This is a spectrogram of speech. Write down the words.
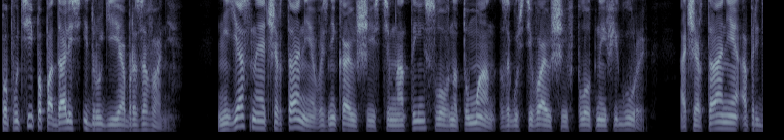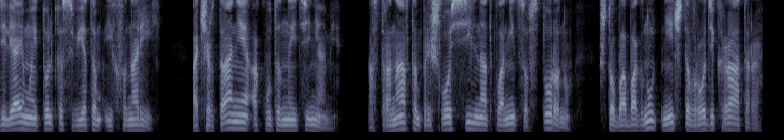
По пути попадались и другие образования. Неясные очертания, возникающие из темноты, словно туман, загустевающие в плотные фигуры, очертания, определяемые только светом их фонарей, очертания, окутанные тенями. Астронавтам пришлось сильно отклониться в сторону, чтобы обогнуть нечто вроде кратера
